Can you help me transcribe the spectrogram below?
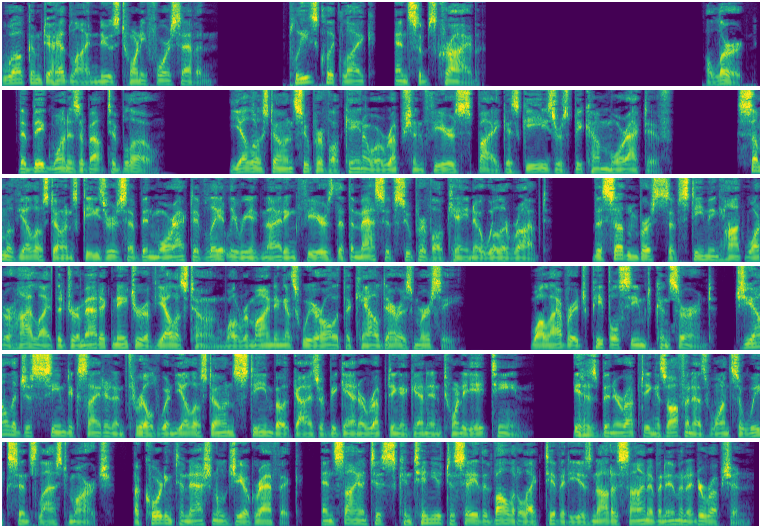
Welcome to Headline News 24/7. Please click like and subscribe. Alert: The big one is about to blow. Yellowstone supervolcano eruption fears spike as geysers become more active. Some of Yellowstone's geysers have been more active lately reigniting fears that the massive supervolcano will erupt. The sudden bursts of steaming hot water highlight the dramatic nature of Yellowstone while reminding us we are all at the caldera's mercy. While average people seemed concerned, geologists seemed excited and thrilled when Yellowstone's Steamboat Geyser began erupting again in 2018. It has been erupting as often as once a week since last March, according to National Geographic and scientists continue to say the volatile activity is not a sign of an imminent eruption.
